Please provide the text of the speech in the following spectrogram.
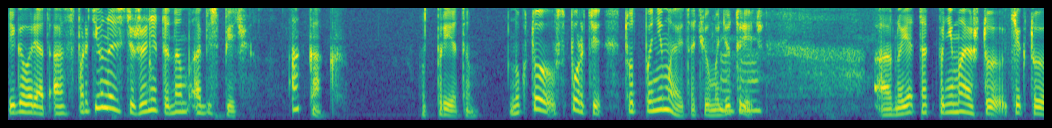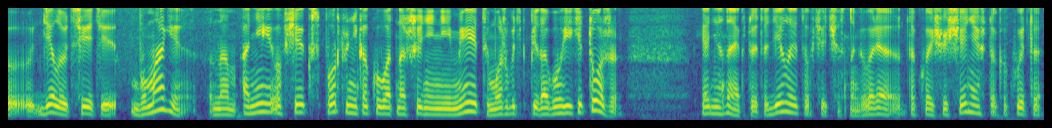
и говорят, а спортивное достижение ты нам обеспечь. А как? Вот при этом. Ну, кто в спорте, тот понимает, о чем идет uh-huh. речь. А, но я так понимаю, что те, кто делают все эти бумаги нам, они вообще к спорту никакого отношения не имеют, и, может быть, к педагогике тоже. Я не знаю, кто это делает вообще, честно говоря. Такое ощущение, что какой-то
